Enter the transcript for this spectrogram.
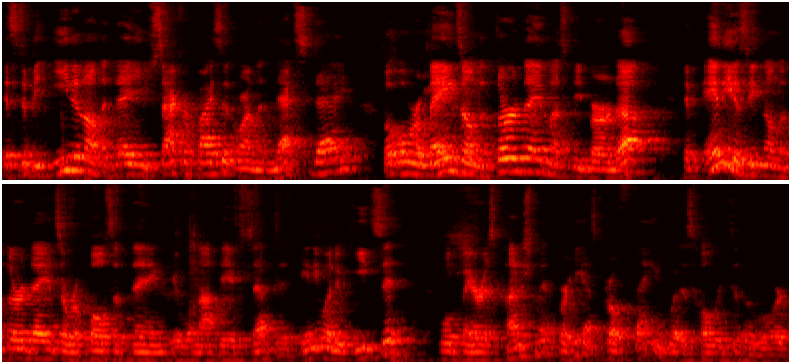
It's to be eaten on the day you sacrifice it or on the next day. But what remains on the third day must be burned up. If any is eaten on the third day, it's a repulsive thing. It will not be accepted. Anyone who eats it will bear his punishment, for he has profaned what is holy to the Lord.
